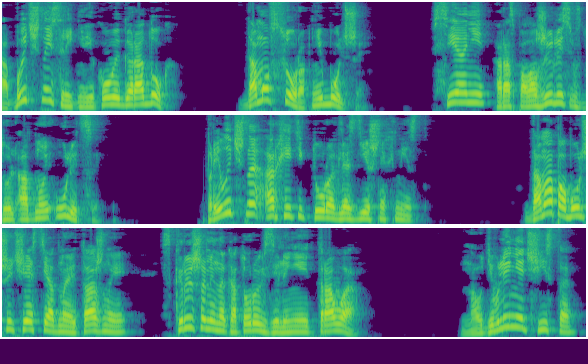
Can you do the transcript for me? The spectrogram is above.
Обычный средневековый городок. Домов 40, не больше. Все они расположились вдоль одной улицы. Привычная архитектура для здешних мест. Дома по большей части одноэтажные, с крышами, на которых зеленеет трава. На удивление чисто.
